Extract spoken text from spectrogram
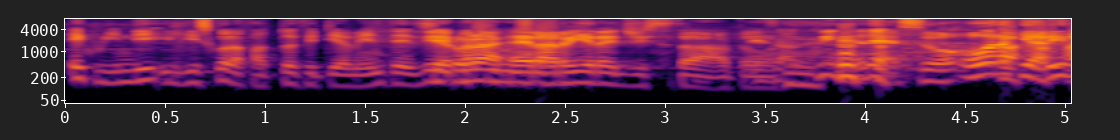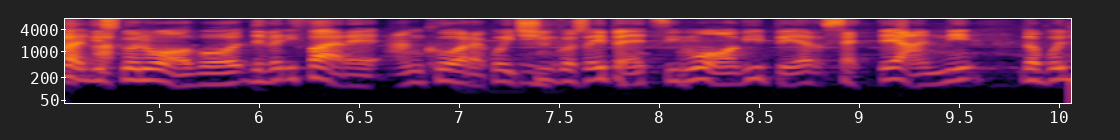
e quindi il disco l'ha fatto effettivamente Sì, vero. però chiuso. era riregistrato. Esatto, quindi adesso, ora che arriva il disco nuovo, deve rifare ancora quei 5-6 pezzi nuovi per 7 anni, dopodiché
